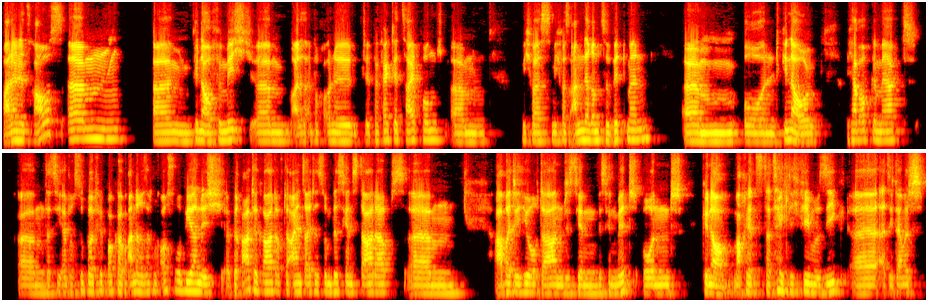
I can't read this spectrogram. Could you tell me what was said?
war dann jetzt raus. Ähm, ähm, genau, für mich ähm, war das einfach auch eine, der perfekte Zeitpunkt. Ähm, mich was, mich was anderem zu widmen. Ähm, und genau, ich habe auch gemerkt, ähm, dass ich einfach super viel Bock habe, andere Sachen auszuprobieren. Ich äh, berate gerade auf der einen Seite so ein bisschen Startups, ähm, arbeite hier auch da ein bisschen, ein bisschen mit und genau, mache jetzt tatsächlich viel Musik. Äh, als ich damals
